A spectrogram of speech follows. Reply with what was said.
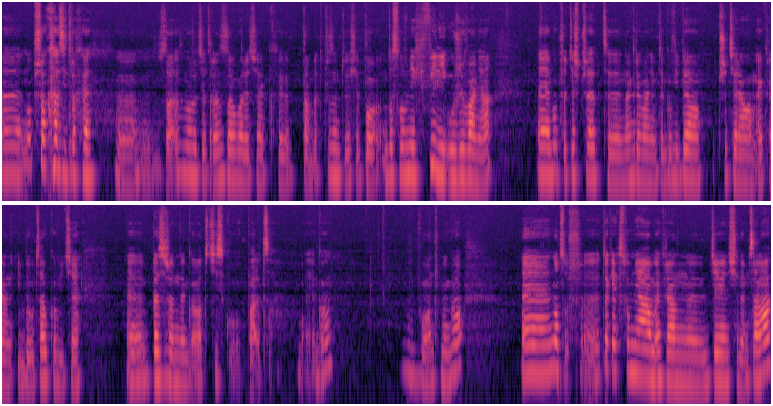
E, No przy okazji trochę e, możecie teraz zauważyć jak e, tablet prezentuje się po dosłownie chwili używania, e, bo przecież przed e, nagrywaniem tego wideo przecierałam ekran i był całkowicie e, bez żadnego odcisku palca mojego. Włączmy go. E, No cóż, e, tak jak wspomniałam, ekran e, 9,7 cala.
